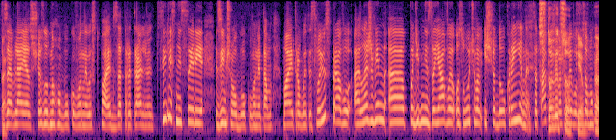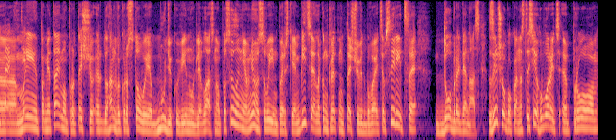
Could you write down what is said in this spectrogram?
так. заявляє, що з одного боку вони виступають за територіальну цілісність Сирії, з іншого боку, вони там мають робити свою справу. Але ж він е, подібні заяви озвучував і щодо України. Це також 100%. важливо в цьому контексті. Е, ми пам'ятаємо про те, що Ердоган використовує будь-яку війну для власного посилення. В нього свої імперські амбіції, але конкретно те, що відбувається в Сирії, це добре для нас. З іншого боку, Анастасія говорить е, про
